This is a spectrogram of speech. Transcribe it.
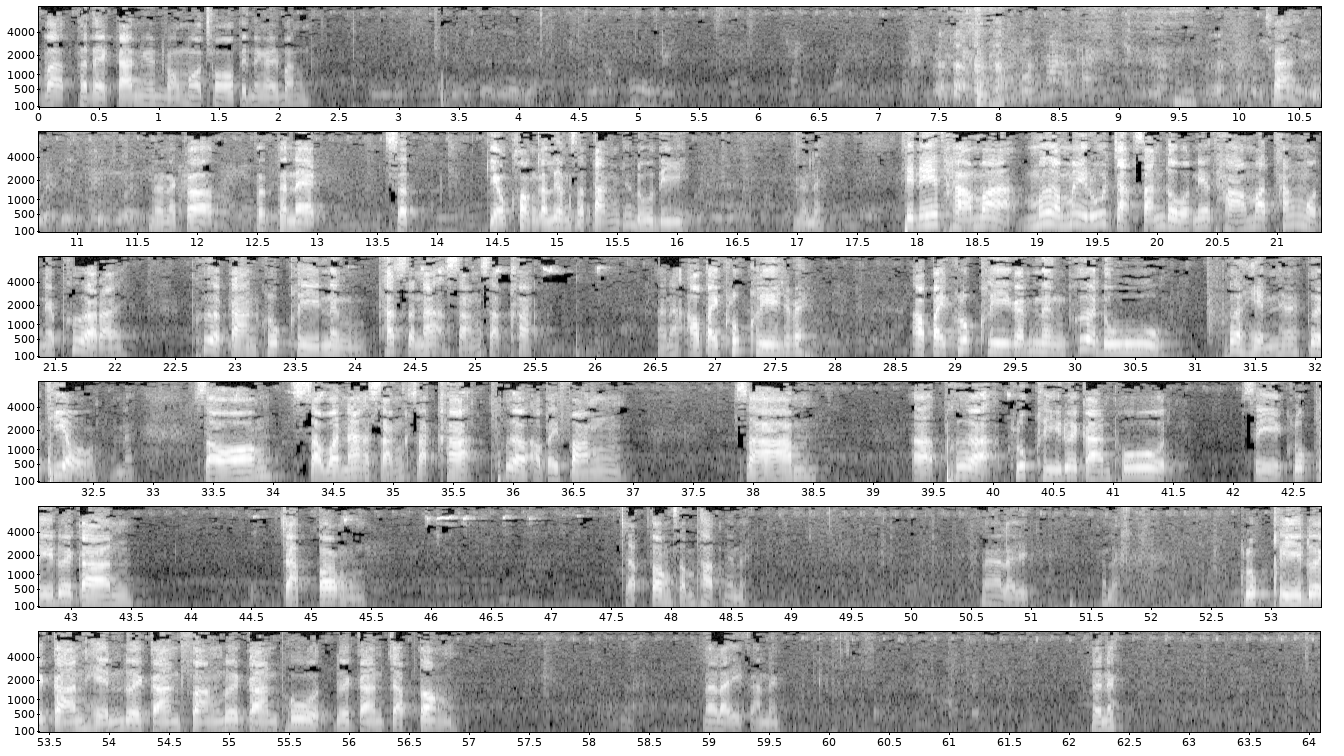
ว่าแผนกการเงินของมอชอเป็นยังไงบ้างใช่นั่นแหละก็แผนกเกี่ยวข้องกับเรื่องสตังจะรู้ดีนั่นนะ ทีนี้ถามว่าเมื่อไม่รู้จักสันโดษเนี่ยถามว่าทั้งหมดเนี่ยเพื่ออะไร เพื่อการคลุกคลีหนึ่งทัศนะสังสักขะนะเอาไปคลุกคลีใช่ไหมเอาไปคลุกคลีกันหนึ่งเพื่อดูเพื่อเห็นใช่ไหมเพื่อเที่ยวนะสองสวนะสังสักขะเพื่อเอาไปฟังสามเพื่อคลุกคลีด้วยการพูดสี่คลุกคลีด้วยการจับต้อง จับต้องสัมผัสเนี่ยนะน่าอะไรอีกนะคลุกคลีด้วยการเห็นด้วยการฟังด้วยการพูดด้วยการจับต้องนั่นอะไรอีกอันหนึ่งเลยนะ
